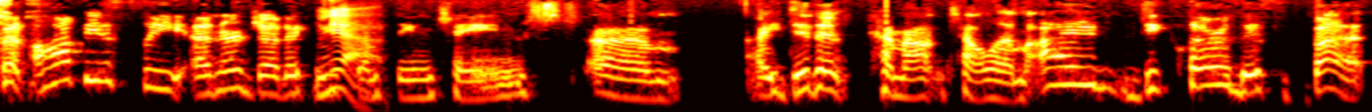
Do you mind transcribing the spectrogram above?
but obviously, energetically, yeah. something changed. Um, I didn't come out and tell him I declare this, but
